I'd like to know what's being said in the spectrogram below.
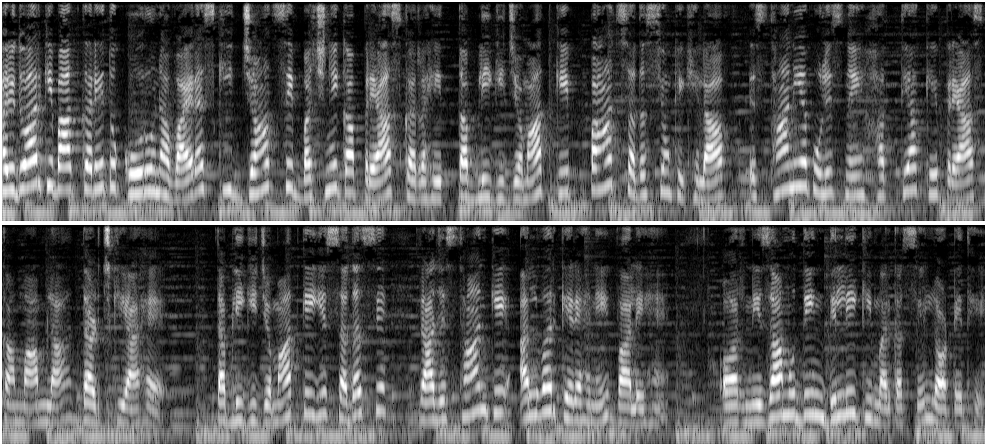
हरिद्वार की बात करें तो कोरोना वायरस की जाँच से बचने का प्रयास कर रहे तबलीगी जमात के पाँच सदस्यों के खिलाफ स्थानीय पुलिस ने हत्या के प्रयास का मामला दर्ज किया है। तबलीगी जमात के ये सदस्य राजस्थान के अलवर के रहने वाले हैं और निजामुद्दीन दिल्ली की मरकज से लौटे थे।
